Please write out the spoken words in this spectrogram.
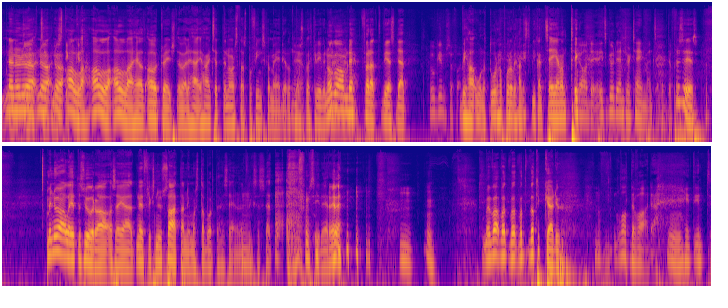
Nej, nu, nu, är- nu, är- nu är alla, alla, alla är helt outraged över det här. Jag har inte sett det någonstans på finska medier att någon ska ha skrivit något om det för att vi är sådär Who gives a fuck? vi har Uno Turhapuro, vi, har vi kan inte säga någonting. Ja, it's good entertainment. Precis. Men nu är alla jättesura och säger att Netflix nu satan ni måste ta bort den här scenen. Mm. Netflix är sådär se det i reven. Mm. Men vad, vad, vad, vad, vad tycker du? Låt det vara där. Mm. Inte, inte,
